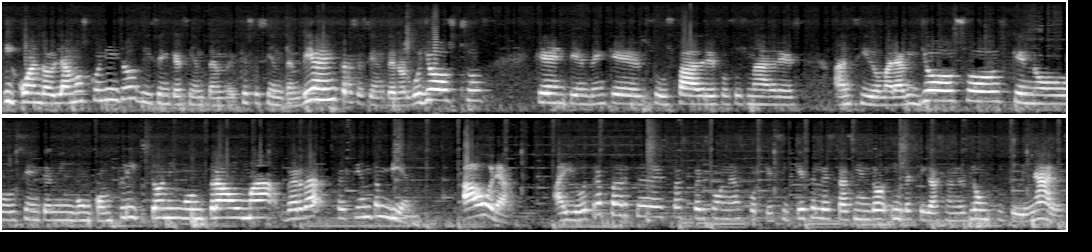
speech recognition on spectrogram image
Y cuando hablamos con ellos dicen que, sienten, que se sienten bien, que se sienten orgullosos, que entienden que sus padres o sus madres han sido maravillosos, que no sienten ningún conflicto, ningún trauma, ¿verdad? Se sienten bien. Ahora, hay otra parte de estas personas porque sí que se le está haciendo investigaciones longitudinales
